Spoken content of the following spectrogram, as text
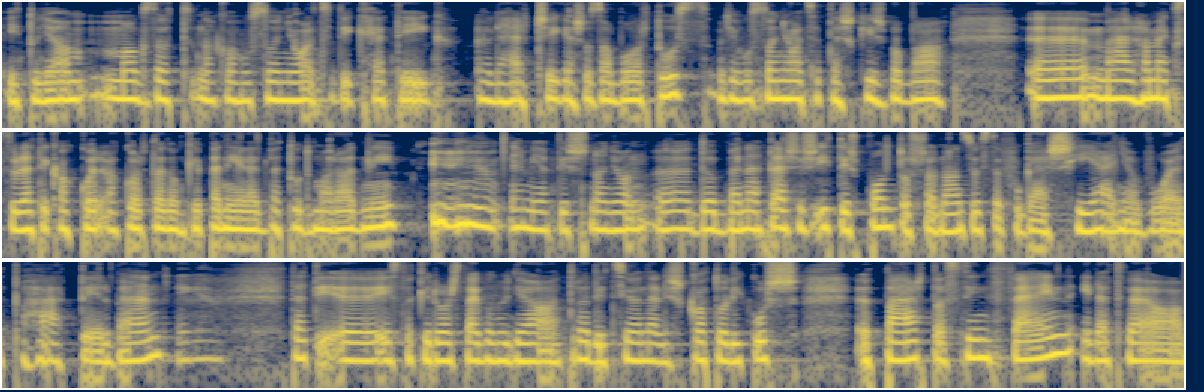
Itt ugye a magzatnak a 28. hetéig lehetséges az abortusz. Ugye 28 hetes kisbaba már, ha megszületik, akkor, akkor tulajdonképpen életbe tud maradni. Emiatt is nagyon döbbenetes, és itt is pontosan az összefogás hiánya volt a háttérben. Igen. Tehát Észak-Írországban ugye a tradicionális katolikus párt, a Sinn Féin, illetve a,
